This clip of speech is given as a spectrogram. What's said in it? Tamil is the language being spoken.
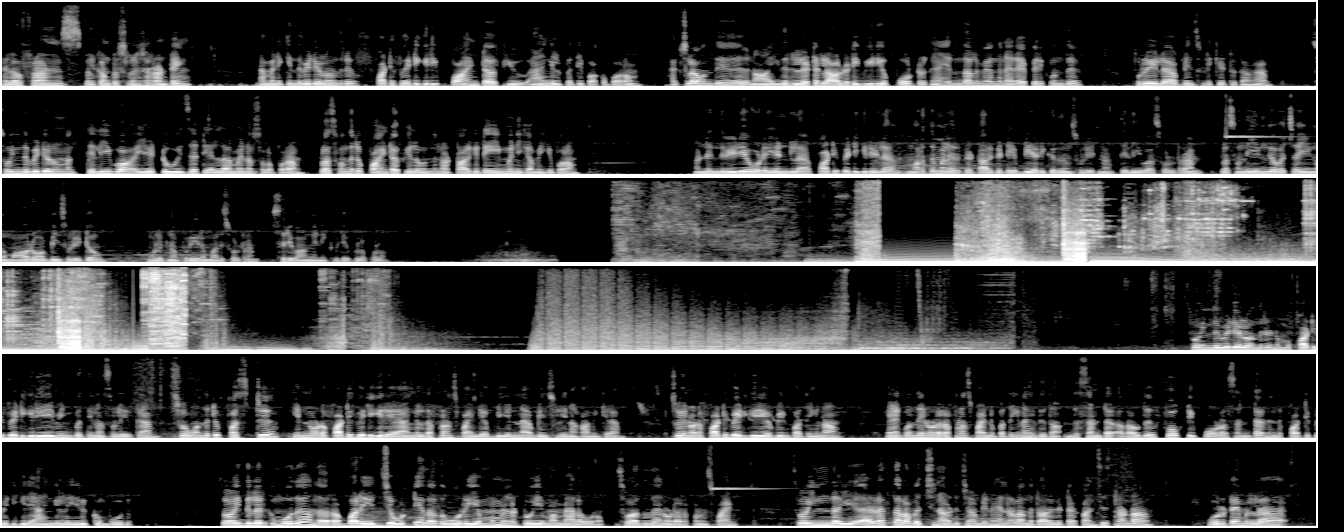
Hello friends welcome to slingshot hunting நம்ம இன்றைக்கி இந்த வீடியோவில் வந்துட்டு forty five degree point of view angle பற்றி பார்க்க போகிறோம் ஆக்சுவலாக வந்து நான் இது ரிலேட்டடில் ஆல்ரெடி வீடியோ போட்டிருக்கேன். இருந்தாலுமே வந்து நிறைய பேருக்கு வந்து புரியல அப்படின்னு சொல்லி கேட்டிருக்காங்க. ஸோ இந்த வீடியோவில் தெளிவாக ஏ டு இசட் எல்லாமே நான் சொல்ல போகிறேன் ப்ளஸ் வந்துட்டு பாயிண்ட் ஆஃப் வியூவில் வந்து நான் டார்கெட் எய்ம் பண்ணி காமிக்க போகிறேன் அண்ட் இந்த வீடியோவோட எண்டில் ஃபார்ட்டி ஃபைவ் டிகிரியில் மரத்து மேலே இருக்க டார்கெட் எப்படி அடிக்கிறதுன்னு சொல்லிட்டு நான் தெளிவாக சொல்கிறேன் ப்ளஸ் வந்து எங்கே வச்சா எங்கே மாறும் அப்படின்னு சொல்லிவிட்டு உங்களுக்கு நான் புரிகிற மாதிரி சொல்கிறேன் சரி வாங்க இன்றைக்கி வீடியோக்குள்ளே போகலாம் ஸோ இந்த வீடியோவில் வந்துட்டு நம்ம ஃபார்ட்டி ஃபைவ் டிகிரி எய்மிங் பற்றி நான் சொல்லியிருக்கேன். ஸோ வந்துட்டு ஃபஸ்ட்டு என்னோடய forty five degree angle reference point எப்படி என்ன அப்படின்னு சொல்லி நான் காமிக்கிறேன். ஸோ என்னோடய ஃபார்ட்டி ஃபைவ் டிகிரி அப்படின்னு பார்த்தீங்கன்னா எனக்கு வந்து என்னோடய ரெஃபரன்ஸ் பாயிண்ட் பார்த்தீங்கன்னா இதுதான் இந்த சென்டர் அதாவது ஃபோக் டிப்போட சென்டர் இந்த ஃபார்ட்டி ஃபைவ் டிகிரி ஆங்கிளில் இருக்கும்போது. ஸோ இதில் இருக்கும்போது அந்த ரப்பர் எட்ஜை ஒட்டி அதாவது ஒரு எம்எம் இல்லை டூ எம்எம் மேலே வரும். ஸோ அதுதான் என்னோடய ரெஃபரன்ஸ் பாயிண்ட் ஸோ இந்த இடத்துல வச்சு நான் அடித்தேன் அப்படின்னா என்னால் அந்த டார்கெட்டை கன்சிஸ்டண்ட்டாக ஒரு டைம் இல்லை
